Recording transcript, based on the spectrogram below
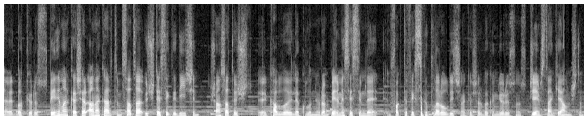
Evet bakıyoruz. Benim arkadaşlar anakartım SATA 3 desteklediği için şu an SATA 3 e, kabloyla kullanıyorum. Benim SSD'imde ufak tefek sıkıntılar olduğu için arkadaşlar bakın görüyorsunuz. James Tankey almıştım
